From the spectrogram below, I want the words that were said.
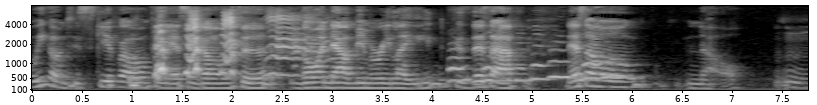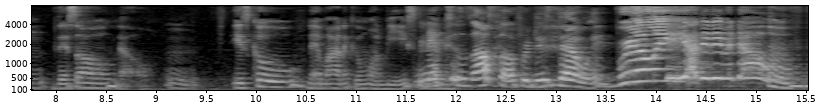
We gonna just skip on past and go on to going down memory lane because that's how that song. No, Mm, that song. No, mm. it's cool that Monica want to be experimental. Neptune's also produced that one. Really, I didn't even know.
